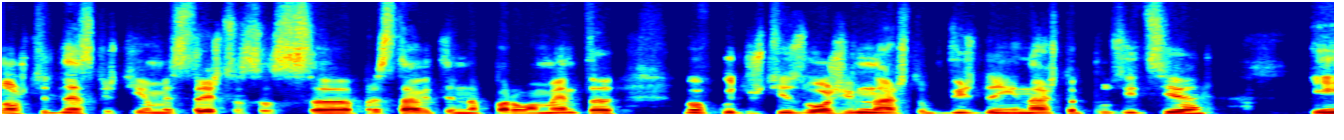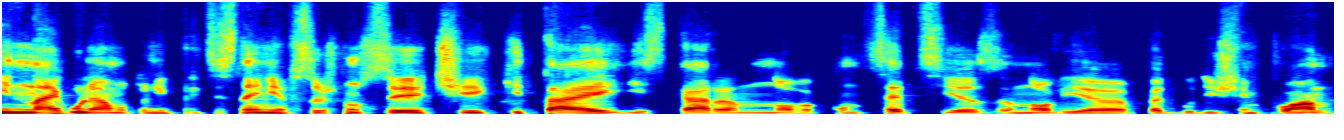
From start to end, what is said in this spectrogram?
още днес ще имаме среща с представители на парламента, в които ще изложим нашата виждане и нашата позиция и най-голямото ни притеснение всъщност е, че Китай изкара нова концепция за новия петгодишен план,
